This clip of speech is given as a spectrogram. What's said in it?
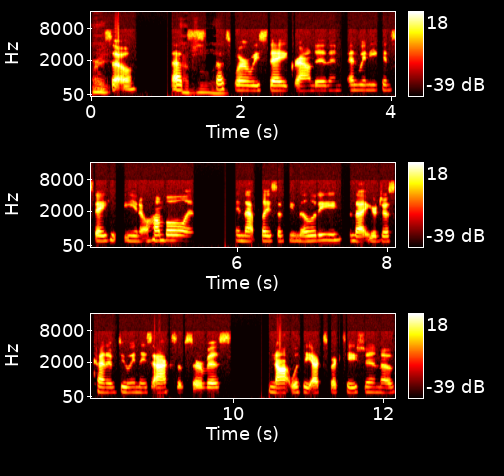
Right. And so that's Absolutely. that's where we stay grounded, and and when you can stay, you know, humble and in that place of humility, that you're just kind of doing these acts of service, not with the expectation of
